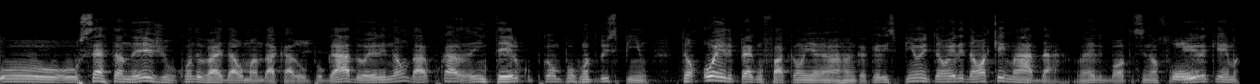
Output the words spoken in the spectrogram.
O, o, sertanejo, quando vai dar o mandacaru pro gado, ele não dá por causa, inteiro por, por, conta do espinho. Então, ou ele pega um facão e arranca aquele espinho, ou então ele dá uma queimada. Né? Ele bota assim na fogueira Sim. e queima.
